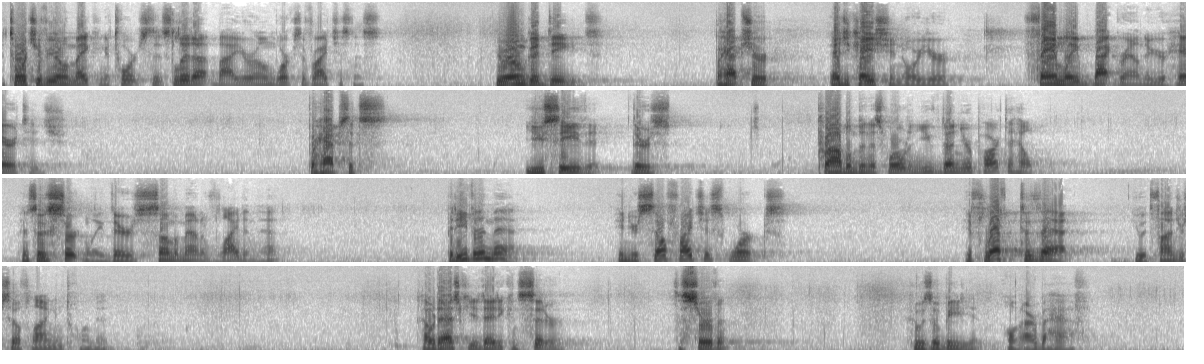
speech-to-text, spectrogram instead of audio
A torch of your own making, a torch that's lit up by your own works of righteousness, your own good deeds. Perhaps your education or your family background or your heritage. Perhaps it's you see that there's problems in this world and you've done your part to help. And so, certainly, there's some amount of light in that. But even in that, in your self righteous works, if left to that, you would find yourself lying in torment. I would ask you today to consider the servant who was obedient on our behalf.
